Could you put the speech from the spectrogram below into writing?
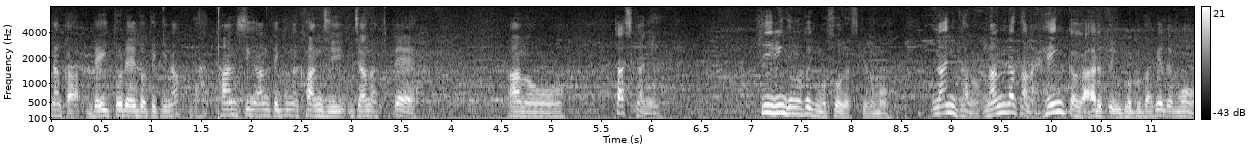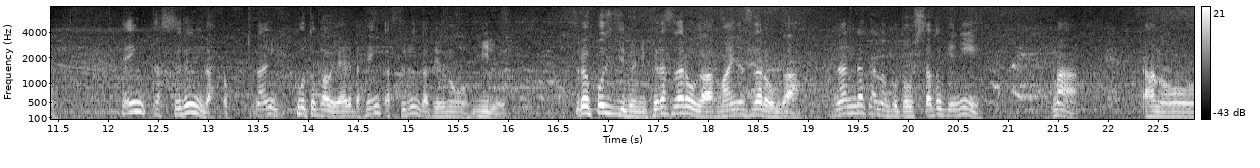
なんかデイトレード的な短視眼的な感じじゃなくてあの確かにヒーリングの時もそうですけども何かの何らかの変化があるということだけでも変化するんだと。何事かをやれば変化するんだというのを見る。それをポジティブにプラスだろうがマイナスだろうが何らかのことをした時にまああの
